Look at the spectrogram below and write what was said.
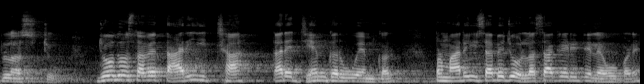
plus two. જો દોસ્ત, હવે તારી ઈચ્છા, તારે જેમ કરવું એમ કર. પણ મારી હિસાબે જો લસા કઈ રીતે લેવો પડે?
